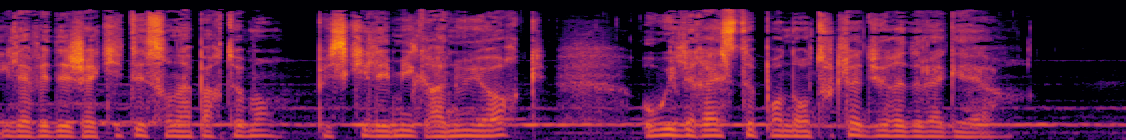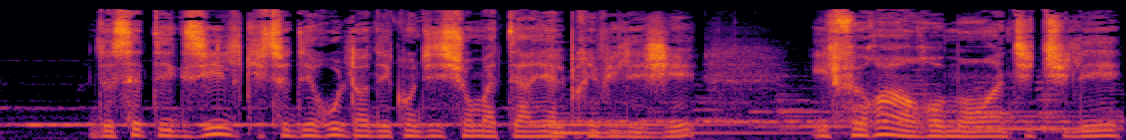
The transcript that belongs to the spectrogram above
il avait déjà quitté son appartement, puisqu'il émigre à New York, où il reste pendant toute la durée de la guerre. De cet exil qui se déroule dans des conditions matérielles privilégiées, il fera un roman intitulé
